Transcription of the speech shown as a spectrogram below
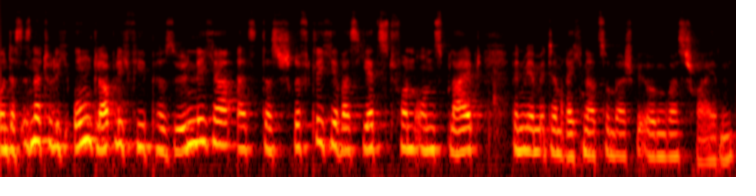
Und das ist natürlich unglaublich viel persönlicher als das Schriftliche, was jetzt von uns bleibt, wenn wir mit dem Rechner zum Beispiel irgendwas schreiben.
